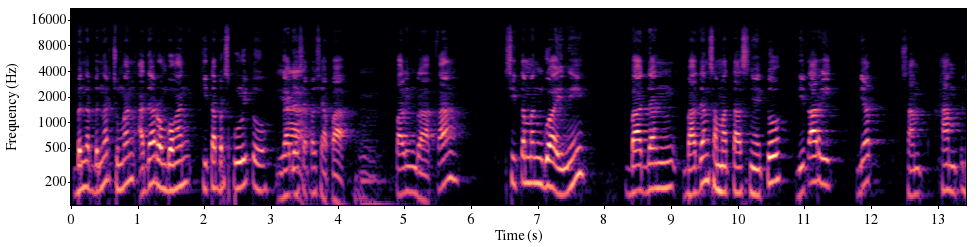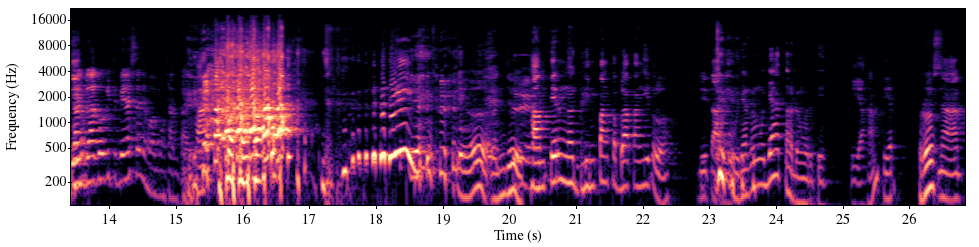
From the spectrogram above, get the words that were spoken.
benar-benar cuman ada rombongan kita bersepuluh itu, nggak Ya. ada siapa-siapa. Paling belakang si teman gua ini badan badan sama tasnya itu ditarik. Dia sam, hampir lagu gitu biasa aja ngomong santai. Yuk, lanjut. hampir ngegelimpang ke belakang gitu loh. Ditarik. Uh, nyampe mau jatuh dong berarti iya, hampir. Terus Nah,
